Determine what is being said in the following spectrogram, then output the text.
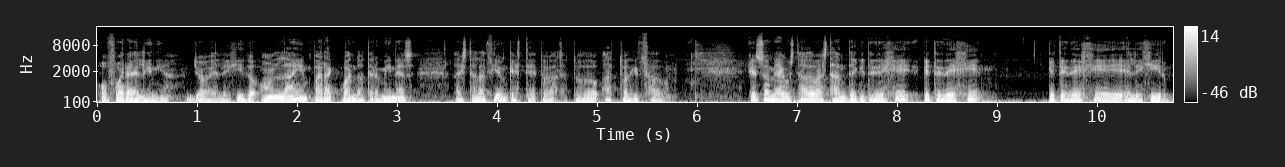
o fuera de línea. Yo he elegido online para cuando termines la instalación que esté todo, todo actualizado. Eso me ha gustado bastante, que te deje, que te deje, que te deje elegir.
